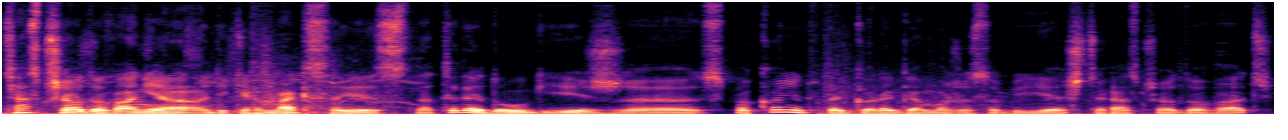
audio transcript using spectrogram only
Czas przeładowania Dicker Maxa jest na tyle długi, że spokojnie tutaj kolega może sobie jeszcze raz przeładować.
